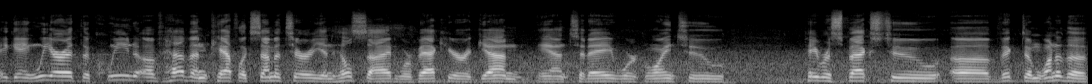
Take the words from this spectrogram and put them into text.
Hey gang, we are at the Queen of Heaven Catholic Cemetery in Hillside. We're back here again and today we're going to pay respects to a victim, one of the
